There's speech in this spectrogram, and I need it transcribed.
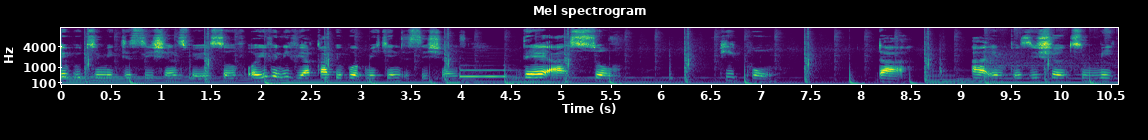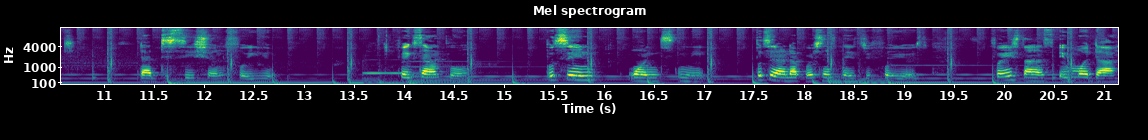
able to make decisions for yourself, or even if you are capable of making decisions, there are some people that are in position to make that decision for you. For example, putting one's need, putting another person's needs before yours. For instance, a mother,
